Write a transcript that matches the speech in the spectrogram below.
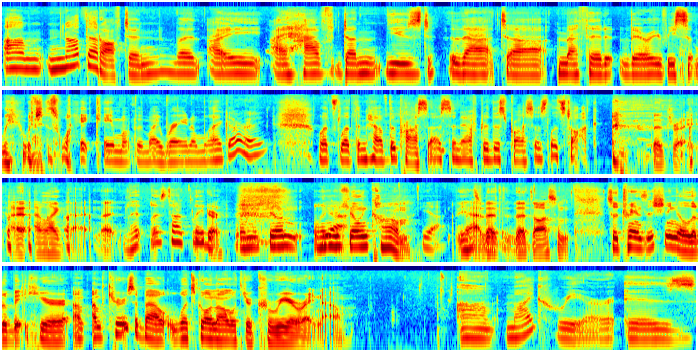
Um, not that often, but I I have done used that uh, method very recently, which is why it came up in my brain. I'm like, all right, let's let them have the process, and after this process, let's talk. That's right. I, I like that. Let, let's talk later when you're feeling when Yeah. you're feeling calm. Yeah, yeah. that's That, that's awesome. So transitioning a little bit here, I'm, I'm curious about what's going on with your career right now. Um, my career is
